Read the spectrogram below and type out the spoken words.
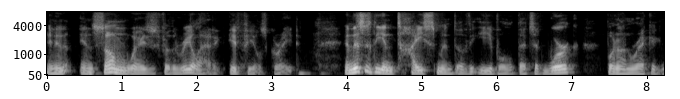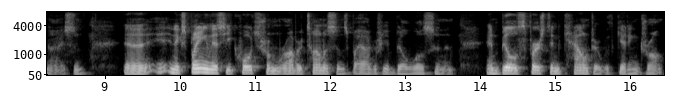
And in, in some ways, for the real addict, it feels great. And this is the enticement of the evil that's at work but unrecognized. And uh, in explaining this, he quotes from Robert Thomsen's biography of Bill Wilson. And and Bill's first encounter with getting drunk.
